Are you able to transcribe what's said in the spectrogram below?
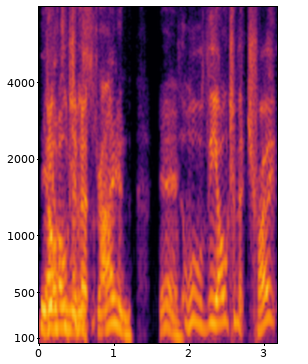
the ultimate, ultimate- Australian. Yeah. Well, the ultimate trophy,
